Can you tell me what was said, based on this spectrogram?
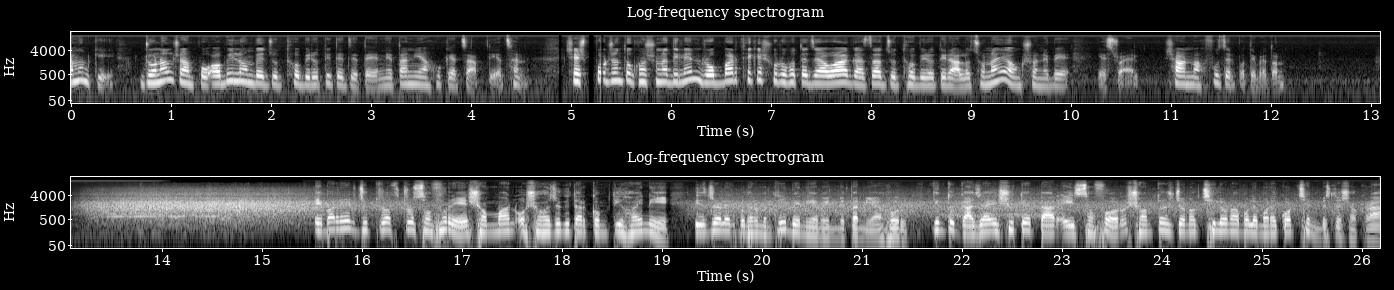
এমনকি ডোনাল্ড ট্রাম্পও অবিলম্বে যুদ্ধবিরতিতে যেতে নেতানিয়াহুকে চাপ দিয়েছেন। শেষ পর্যন্ত ঘোষণা দিলেন, রোববার থেকে শুরু হতে যাওয়া গাজা যুদ্ধবিরতির আলোচনায় অংশ নেবে ইসরায়েল। শাওন মাহফুজের প্রতিবেদন। এবারের যুক্তরাষ্ট্র সফরে সম্মান ও সহযোগিতার কমতি হয়নি ইসরায়েলের প্রধানমন্ত্রী বেনিয়ামিন নেতানিয়াহুর। কিন্তু গাজা ইস্যুতে তার এই সফর সন্তোষজনক ছিল না বলে মনে করছেন বিশ্লেষকরা.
